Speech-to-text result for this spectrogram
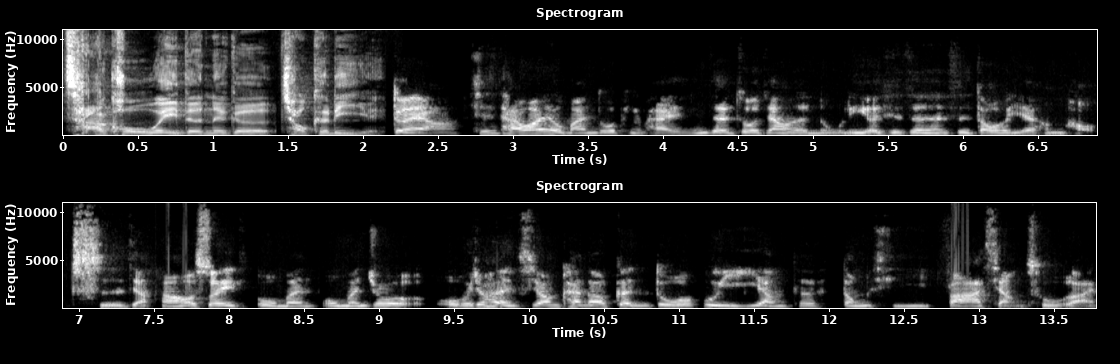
茶口味的那个巧克力耶？对啊，其实台湾有蛮多品牌已经在做这样的努力，而且真的是都也很好吃。这样，然后所以我们我们就我们就很希望看到更多不一样的东西发想出来。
